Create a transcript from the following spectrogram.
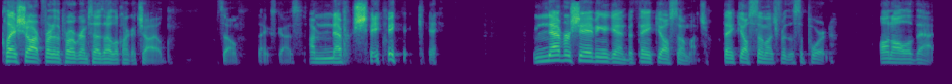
Clay Sharp, friend of the program, says I look like a child. So thanks, guys. I'm never shaving again. I'm Never shaving again. But thank y'all so much. Thank y'all so much for the support on all of that.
